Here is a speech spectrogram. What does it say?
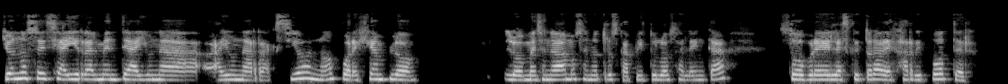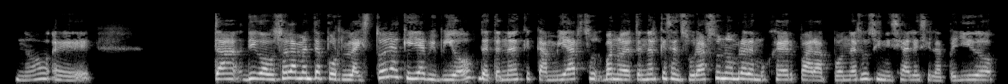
yo no sé si ahí realmente hay una, hay una reacción, ¿no? Por ejemplo, lo mencionábamos en otros capítulos, Alenka, sobre la escritora de Harry Potter, ¿no? Eh, digo, solamente por la historia que ella vivió, de tener que cambiar su, bueno, de tener que censurar su nombre de mujer para poner sus iniciales y el apellido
